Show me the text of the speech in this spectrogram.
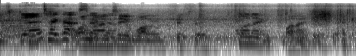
It's good. Take that 190 and 150. One eight. 180. Okay.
